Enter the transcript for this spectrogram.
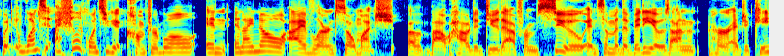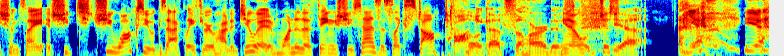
but once I feel like once you get comfortable, and and I know I've learned so much about how to do that from Sue and some of the videos on her education site. She she walks you exactly through how to do it, and one of the things she says is like stop oh, talking. Oh, that's the hardest. You know, just yeah yeah, yeah.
